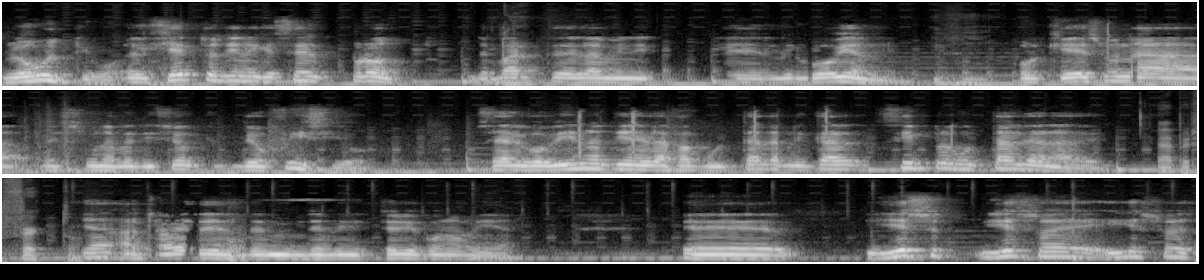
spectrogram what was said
Lo último, el gesto tiene que ser pronto de parte de la mini- del gobierno, porque es una, es una petición de oficio. O sea, el gobierno tiene la facultad de aplicar sin preguntarle a nadie. Ah, perfecto. ya a través de- de- del Ministerio de Economía. Eh, y eso y eso es y eso es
